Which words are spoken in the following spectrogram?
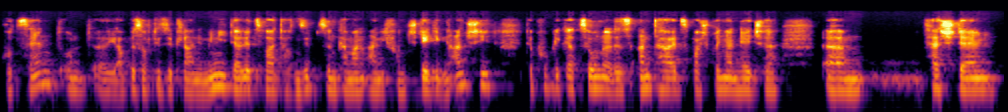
Prozent. Und äh, ja, bis auf diese kleine Mini-Delle 2017 kann man eigentlich von stetigen Anstieg der Publikation oder des Anteils bei Springer Nature ähm, feststellen.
